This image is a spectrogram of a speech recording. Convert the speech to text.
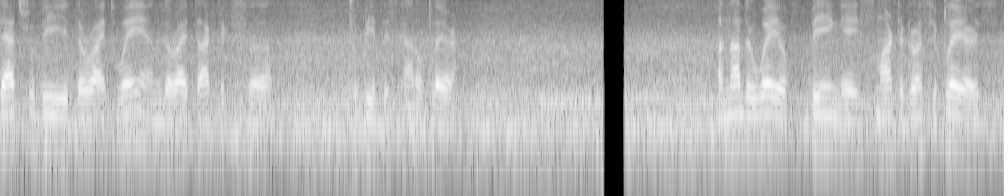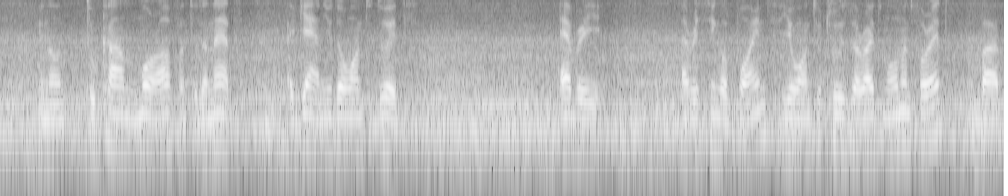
That should be the right way and the right tactics uh, to beat this kind of player. Another way of being a smart aggressive player is you know to come more often to the net. Again you don't want to do it every every single point. You want to choose the right moment for it, but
